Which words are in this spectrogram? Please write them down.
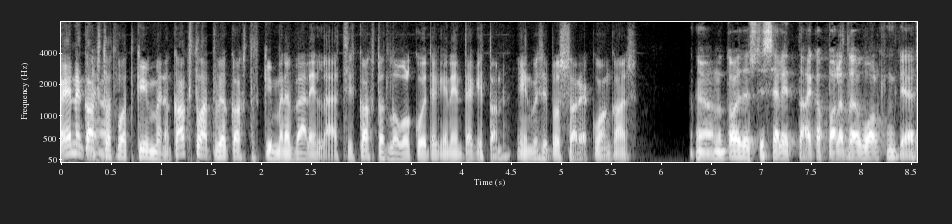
ennen 2010, 2000-2010 välillä, että siis 2000-luvulla kuitenkin niin teki ton Invisible-sarjakuvan kanssa. Joo, no toi tietysti selittää aika paljon tuo Walking Dead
